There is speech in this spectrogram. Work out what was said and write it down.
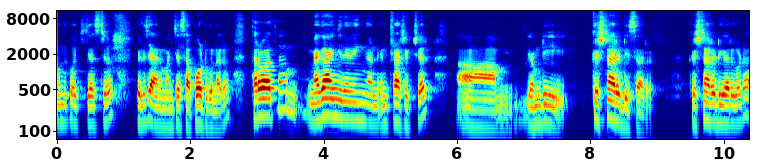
ముందుకు వచ్చి జస్ట్ పిలిచి ఆయన మంచిగా సపోర్ట్గా ఉన్నారు. తర్వాత Mega engineering and infrastructure MD Krishna Reddy sir. Krishna Reddy గారు కూడా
